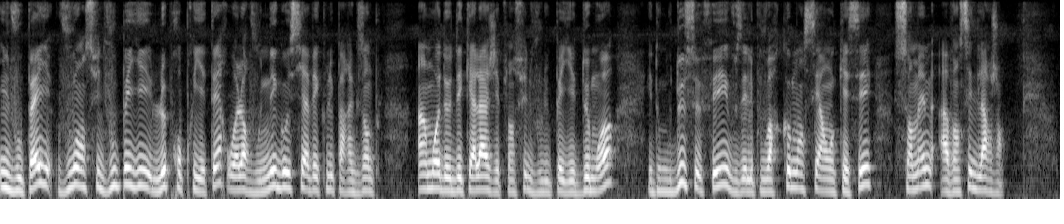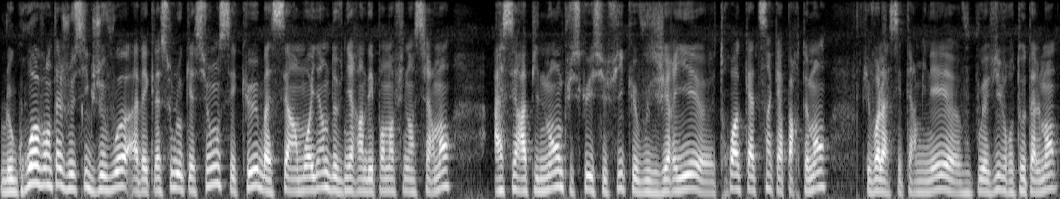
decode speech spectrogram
il vous paye, vous ensuite vous payez le propriétaire ou alors vous négociez avec lui par exemple un mois de décalage et puis ensuite vous lui payez deux mois et donc de ce fait vous allez pouvoir commencer à encaisser sans même avancer de l'argent. Le gros avantage aussi que je vois avec la sous-location c'est que bah, c'est un moyen de devenir indépendant financièrement assez rapidement puisqu'il suffit que vous gériez 3, 4, 5 appartements puis voilà c'est terminé, euh, vous pouvez vivre totalement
